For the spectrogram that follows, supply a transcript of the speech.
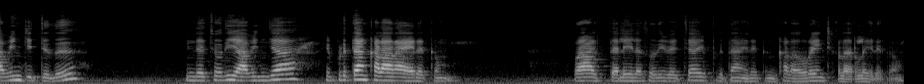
அவிஞ்சிட்டுது. இந்த சொதி அவிஞ்சால் இப்படி தான் கலராக இருக்கும். இறால் தலையில் சொதி வச்சா இப்படி தான் இருக்கும் கலர் ஒரேஞ்ச் கலரில் இருக்கும்.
